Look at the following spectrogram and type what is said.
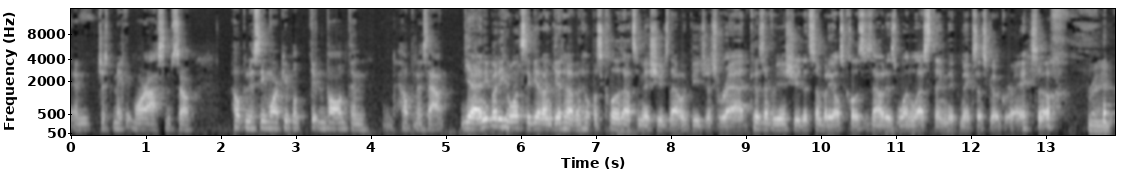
and just make it more awesome. So, hoping to see more people get involved and, and helping us out. Yeah, anybody who wants to get on GitHub and help us close out some issues, that would be just rad. Because every issue that somebody else closes out is one less thing that makes us go gray. So Right.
